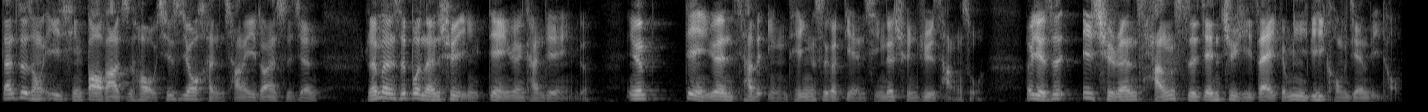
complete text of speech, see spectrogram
但自从疫情爆发之后，其实有很长一段时间，人们是不能去影电影院看电影的，因为电影院它的影厅是个典型的群聚场所，而且是一群人长时间聚集在一个密闭空间里头。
